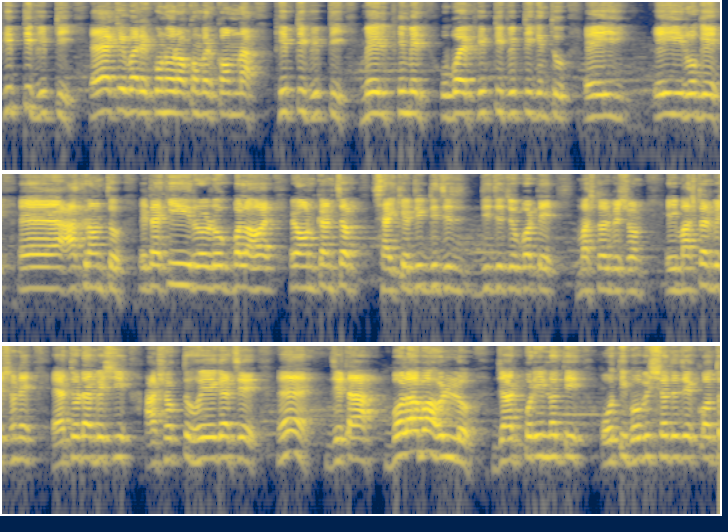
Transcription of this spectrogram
ফিফটি ফিফটি একেবারে কোনো রকমের কম না ফিফটি ফিফটি মেল ফিমেল উভয় ফিফটি ফিফটি কিন্তু এই এই রোগে আক্রান্ত। এটা কি রোগ বলা হয়? অনকানসাপ সাইকিয়াট্রিক ডিজিজ ডিজিজও বটে মাস্টারবেশন এই মাস্টার মাস্টারবেশনে এতটা বেশি আসক্ত হয়ে গেছে হ্যাঁ যেটা বলা বাহুল্য। যার পরিণতি অতি ভবিষ্যতে যে কত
